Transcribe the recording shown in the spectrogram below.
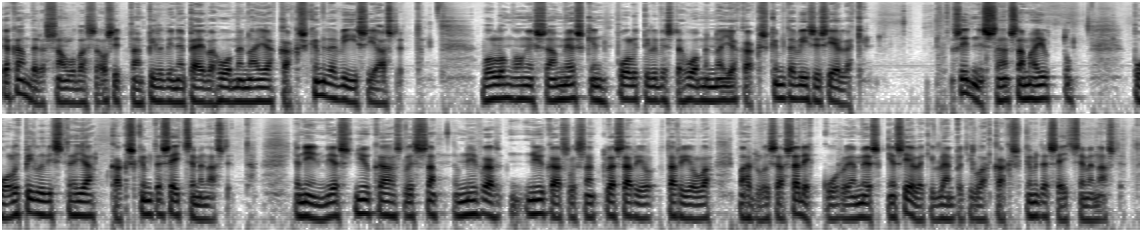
ja Kamperassa on luvassa osittain pilvinen päivä huomenna ja 25 astetta. Wollongongissa on myöskin puolipilvistä huomenna ja 25 sielläkin. Sydnissä on sama juttu, puolipilvistä ja 27 astetta. Ja niin myös Newcastlessa, Newcastlessa on kyllä tarjolla mahdollisia sadekuuroja myöskin ja sielläkin lämpötila 27 astetta.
